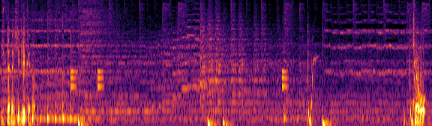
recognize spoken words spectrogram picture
言い方ひどいけど。いっちゃおう。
